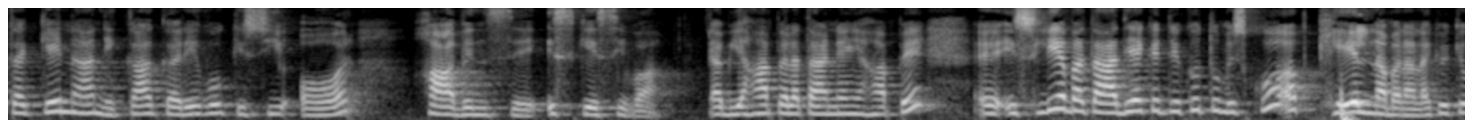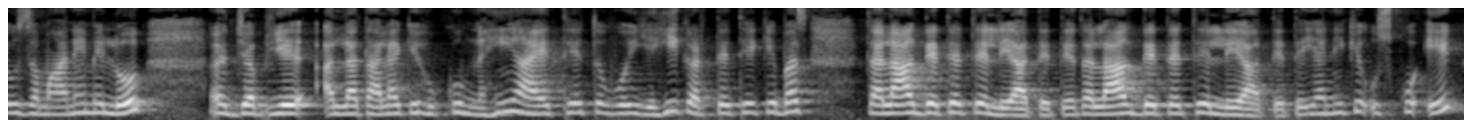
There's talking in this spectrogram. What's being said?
تک کہ نہ نکاح کرے وہ کسی اور خاون سے، اس کے سوا۔ اب یہاں پہ اللہ تعالیٰ نے یہاں پہ اس لیے بتا دیا کہ دیکھو تم اس کو اب کھیل نہ بنانا، کیونکہ اس زمانے میں لوگ جب یہ اللہ تعالیٰ کے حکم نہیں آئے تھے تو وہ یہی کرتے تھے کہ بس طلاق دیتے تھے، لے آتے تھے، طلاق دیتے تھے، لے آتے تھے یعنی کہ اس کو ایک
